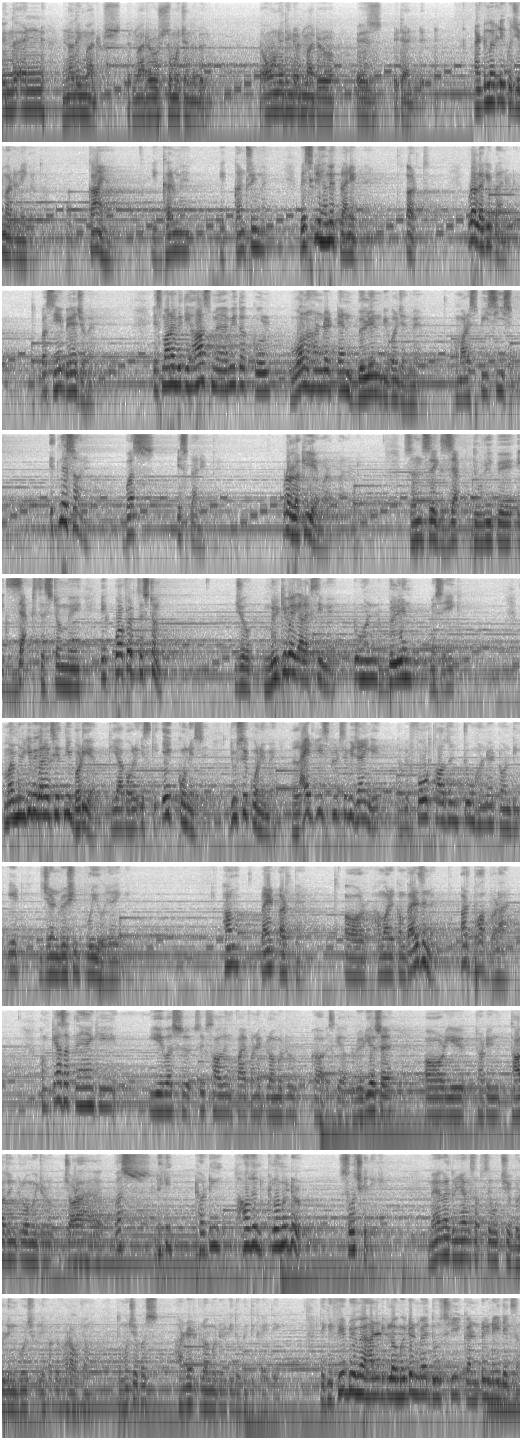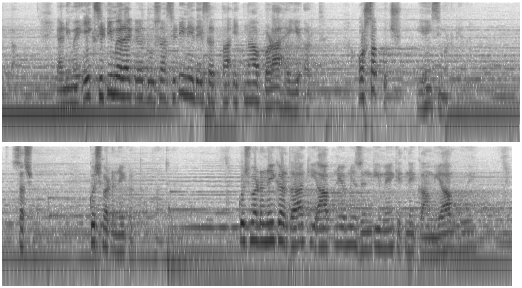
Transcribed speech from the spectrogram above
In the end, nothing matters. That matters so much in the beginning. The only thing that matters is it ended. Ultimately कुछ ही matter नहीं करता। कहाँ हैं एक घर में एक कंट्री में? बेसिकली हमें प्लानट में। अर्थ बड़ा लकी प्लानट बस यहीं पे जो है। इस मानव इतिहास में अभी तक कुल 110 बिलियन पीपल जन्मे हैं। हमारे स्पीसीज इतने सारे। बस इस प्लानट पे। बड़ा लकी है हमारा। सन से एग्जैक्ट दूरी पे एग्जैक्ट सिस्टम में एक परफेक्ट सिस्टम जो मिल्की वे गैलेक्सी में 200 बिलियन में से एक है। हमारी मिल्की वे गैलेक्सी इतनी बड़ी है कि आप अगर इसके एक कोने से दूसरे कोने में लाइट की स्पीड से भी जाएँगे तो फिर 4228 जनरेशन पूरी हो जाएगी। हम प्लैनेट अर्थ पे हैं और हमारे कंपैरिजन में अर्थ बहुत बड़ा है। हम कह सकते हैं कि ये बस 6500 किलोमीटर का इसके रेडियस है और ये 13000 किलोमीटर चौड़ा है। बस, लेकिन 13000 किलोमीटर सोच के देखिए। मैं अगर दुनिया की सबसे ऊँची बिल्डिंग बुर्ज खलीफा पे खड़ा हो जाऊँ तो मुझे बस 100 किलोमीटर की दूरी दिखाई देगी। लेकिन फिर भी मैं 100 किलोमीटर में दूसरी कंट्री नहीं देख सकता। यानी मैं एक सिटी में रहकर दूसरा सिटी नहीं देख सकता, इतना बड़ा है ये अर्थ और सब कुछ यहीं सिमट गया। सच में, कुछ मैटर नहीं करता। कुछ मैटर नहीं करता कि आपने अपनी ज़िंदगी में कितने कामयाब हुए।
